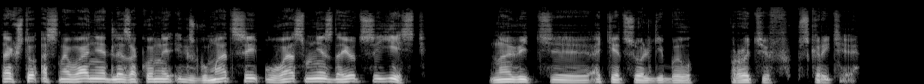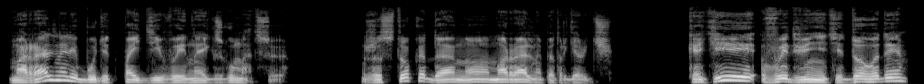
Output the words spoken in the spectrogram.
Так что основания для законной эксгумации у вас, мне сдается, есть. Но ведь э, отец Ольги был против вскрытия. Морально ли будет «пойди вы на эксгумацию»? Жестоко, да, но морально, Петр Георгиевич. Какие выдвинете доводы?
